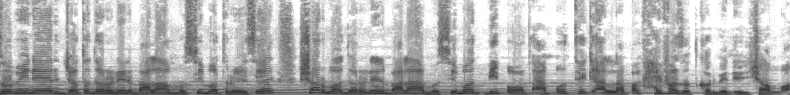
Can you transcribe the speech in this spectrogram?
জমিনের যত ধরনের বালা, মুসিবত রয়েছে, সর্ব ধরনের বালা, মুসিবত, বিপদ, আপদ থেকে আল্লাহ পাক হেফাজত করবেন ইনশাআল্লাহ।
